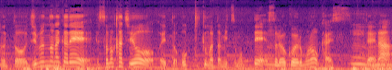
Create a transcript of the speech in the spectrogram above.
うん、と自分の中でその価値を、えっと、大きくまた見積もってうん。それを超えるものを返すみたいな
